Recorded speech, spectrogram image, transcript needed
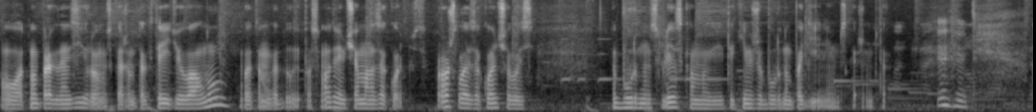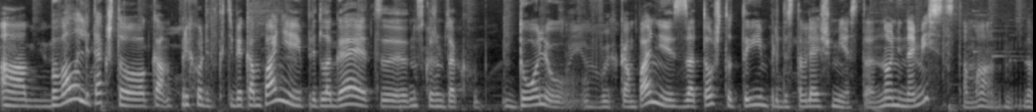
вот, мы прогнозируем, скажем так, третью волну в этом году и посмотрим, чем она закончится. Прошлое закончилось бурным всплеском и таким же бурным падением, скажем так. Мгм. А бывало ли так, что приходит к тебе компания и предлагает, э, ну, скажем так, долю в их компании за то, что ты им предоставляешь место, но не на месяц там, а на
